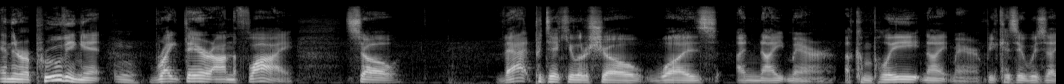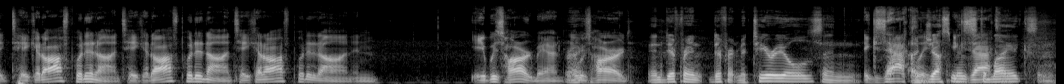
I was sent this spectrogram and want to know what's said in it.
and they're approving it mm. right there on the fly. So that particular show was a nightmare, a complete nightmare because it was like take it off, put it on, take it off, put it on, take it off, put it on and it was hard, man. Right. It was hard. And different different materials and exactly adjustments exactly. to mics and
